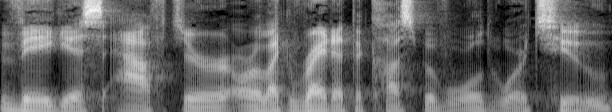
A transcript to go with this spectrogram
Vegas after or like right at the cusp of World War II.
